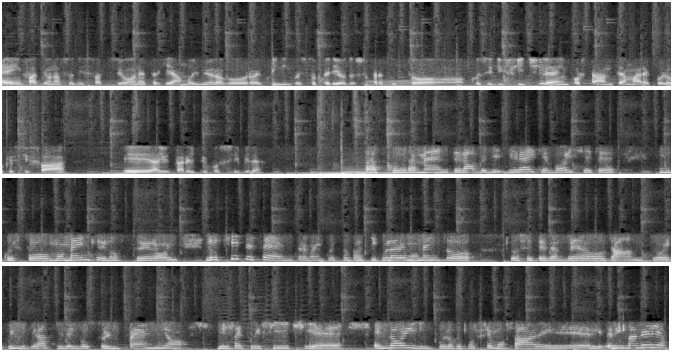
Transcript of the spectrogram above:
E infatti è una soddisfazione perché amo il mio lavoro e quindi in questo periodo soprattutto così difficile è importante amare quello che si fa e aiutare il più possibile. Assolutamente, no, beh, di- direi che voi siete in questo momento i nostri eroi. Lo siete sempre, ma in questo particolare momento lo siete davvero tanto e quindi grazie del vostro impegno, dei sacrifici e, e noi quello che possiamo fare è ri- rimanere a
